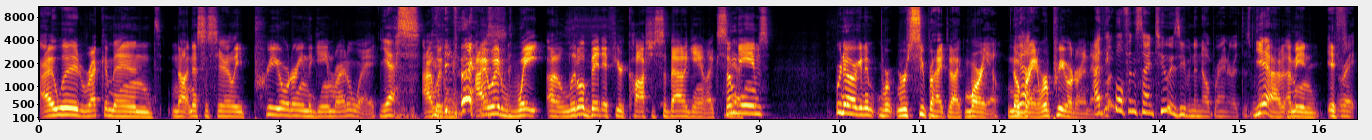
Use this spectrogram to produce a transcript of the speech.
I would recommend not necessarily pre-ordering the game right away. yes, I would I would wait a little bit if you're cautious about a game. Like some Yeah. games, we're now gonna we're, we're super hyped about like Mario, no Yeah. brainer. We're pre-ordering that. I think Wolfenstein 2 is even a no-brainer at this point. yeah, I mean if Right.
